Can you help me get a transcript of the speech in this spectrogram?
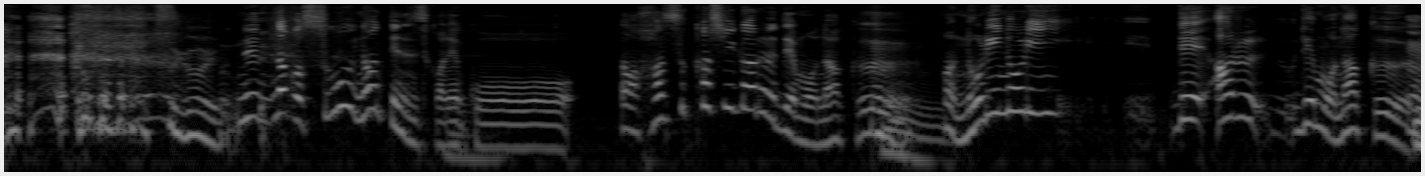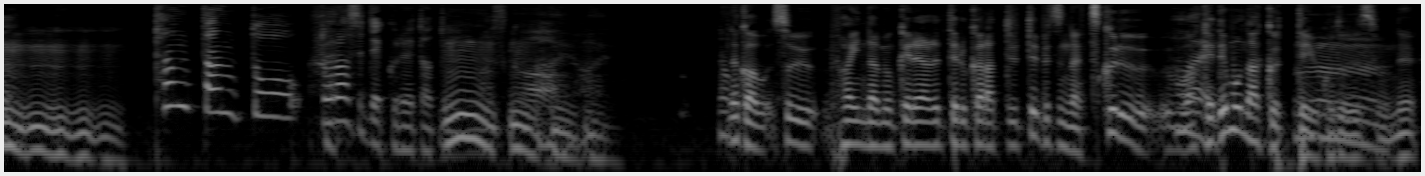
すごい。ね、なんかすごい、なんていうんですかね、こう、なんか恥ずかしがるでもなく、ん。まあ、ノリノリであるでもなく、うんうんうん淡々と撮らせてくれたとうん言いますか、うん。うん。はいなんか。そういうファインダー向けられてるからって言って別に作るわけでもなくっていうことですよね。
